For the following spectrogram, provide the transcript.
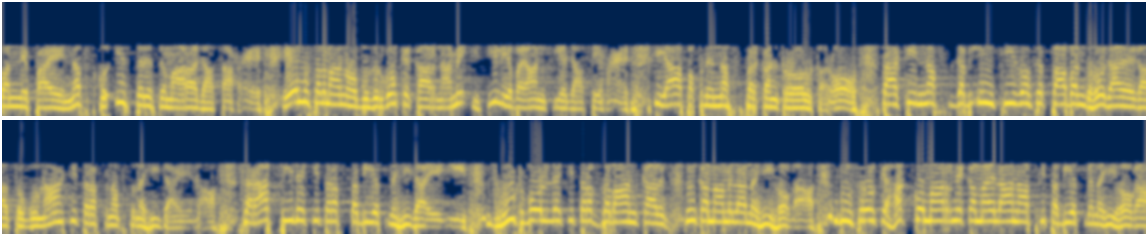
بننے پائے، نفس کو اس طرح سے مارا جاتا ہے۔ یہ مسلمانوں، بزرگوں کے کارنامے اسی لیے بیان کیے جاتے ہیں کہ آپ اپنے نفس پر کنٹرول کرو، تاکہ نفس جب ان چیزوں سے پابند ہو جائے گا تو گناہ کی طرف نفس نہیں جائے گا، شراب پینے کی طرف طبیعت نہیں جائے گی، جھوٹ بولنے کی طرف زبان کا ان کا معاملہ نہیں ہوگا، دوسروں کے حق کو مارنے کا میلان آپ کی طبیعت میں نہیں ہوگا۔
